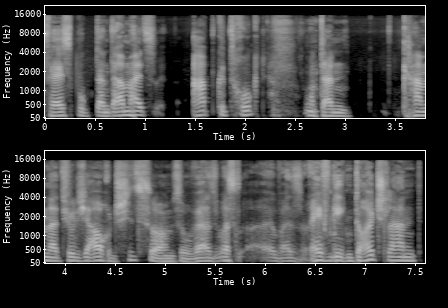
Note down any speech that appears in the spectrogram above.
Facebook dann damals abgedruckt und dann kam natürlich auch ein Shitstorm, so, was, was, was Raven gegen Deutschland,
